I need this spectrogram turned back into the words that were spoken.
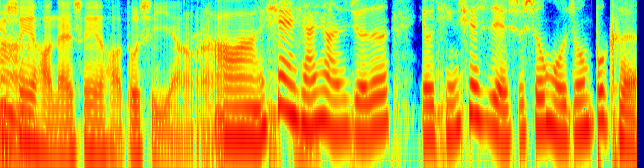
女生也好，男生也好，都是一样啊。好啊，现在想想就觉得友情确实也是生活中不可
